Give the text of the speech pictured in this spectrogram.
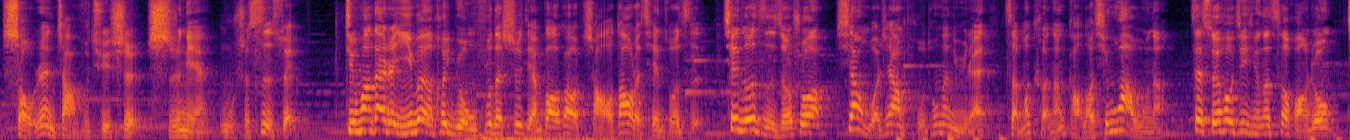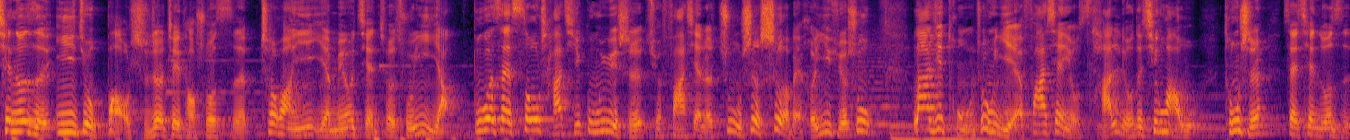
首任丈夫去世，时年五十四岁。警方带着疑问和永富的尸检报告找到了千佐子，千佐子则说：“像我这样普通的女人，怎么可能搞到氰化物呢？”在随后进行的测谎中，千佐子依旧保持着这套说辞，测谎仪也没有检测出异样。不过，在搜查其公寓时，却发现了注射设备和医学书，垃圾桶中也发现有残留的氰化物。同时，在千佐子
